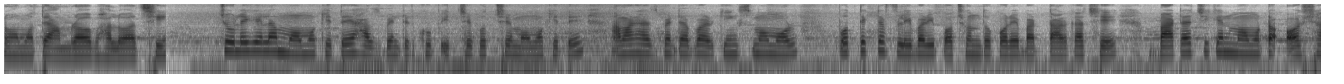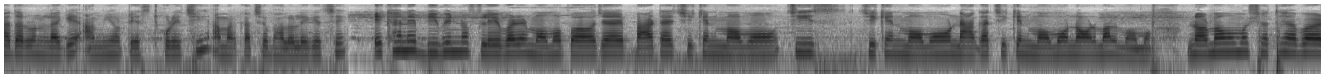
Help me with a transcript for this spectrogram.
রহমতে আমরাও ভালো আছি। চলে গেলাম মোমো খেতে হাজব্যান্ডের খুব ইচ্ছে করছে মোমো খেতে। আমার হাজব্যান্ড আবার কিংস মোমোর প্রত্যেকটা ফ্লেভারই পছন্দ করে বাট তার কাছে বাটার চিকেন মোমোটা অসাধারণ লাগে, আমিও টেস্ট করেছি, আমার কাছে ভালো লেগেছে। এখানে বিভিন্ন ফ্লেভারের মোমো পাওয়া যায় butter chicken momo cheese chicken momo Naga chicken momo normal momo. Normal মোমোর সাথে আবার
